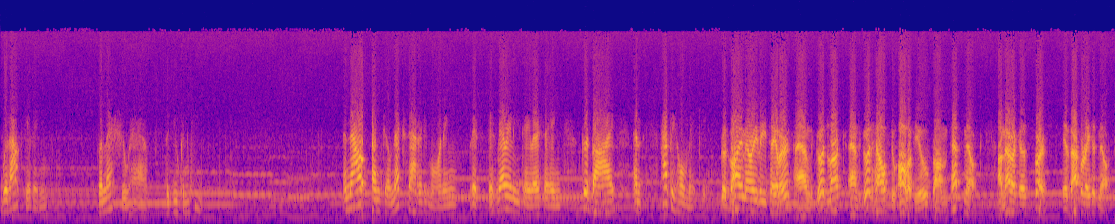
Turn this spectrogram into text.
without giving, the less you have that you can keep. And now, until next Saturday morning, this is Mary Lee Taylor saying goodbye and happy homemaking. Goodbye, Mary Lee Taylor, and good luck and good health to all of you from Pet Milk, America's first evaporated milk.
